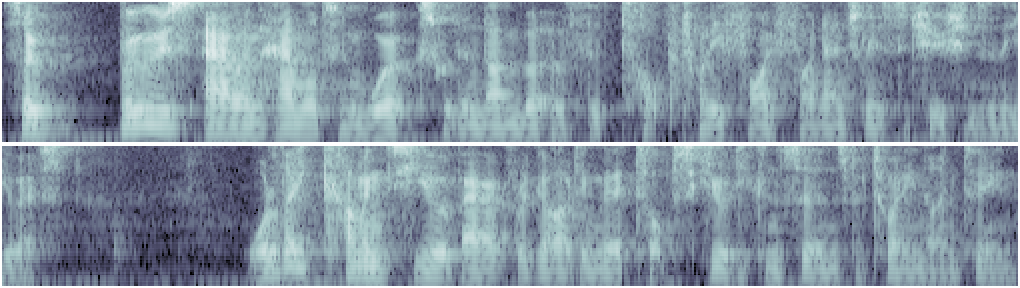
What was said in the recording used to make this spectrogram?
So Booz Allen Hamilton works with a number of the top 25 financial institutions in the US. What are they coming to you about regarding their top security concerns for 2019?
